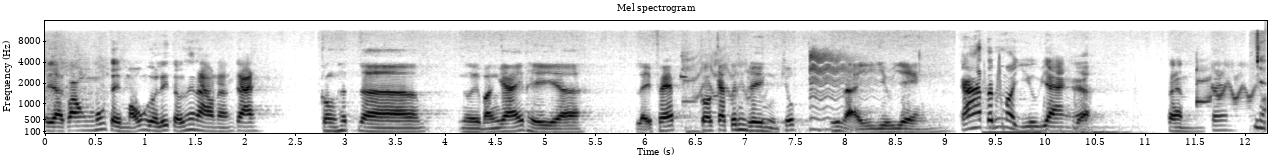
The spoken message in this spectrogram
Bây giờ con muốn tìm mẫu người lý tưởng thế nào nè anh trai? Con thích à, người bạn gái thì à, lễ phép có cá tính riêng một chút với lại dịu dàng Cá tính mà dịu dàng hả? Dạ. tên tên dạ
